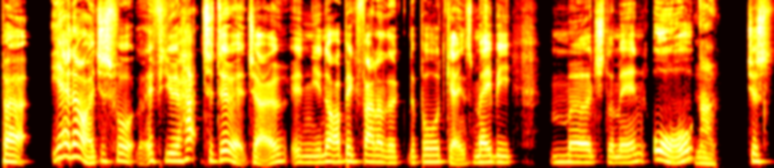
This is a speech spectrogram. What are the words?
but yeah, no, I just thought if you had to do it, Joe, and you're not a big fan of the, the board games, maybe merge them in, or No. just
